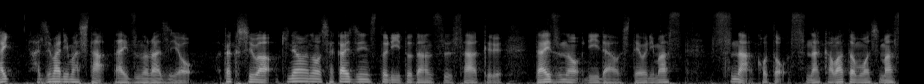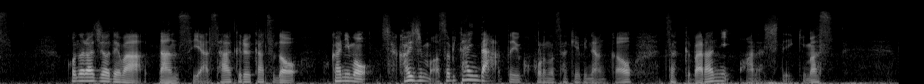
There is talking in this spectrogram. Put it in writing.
はい始まりました。大豆のラジオ。私は沖縄の社会人ストリートダンスサークル大豆のリーダーをしております。砂こと砂川と申します。このラジオではダンスやサークル活動他にも社会人も遊びたいんだという心の叫びなんかをざっくばらんにお話ししていきます。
